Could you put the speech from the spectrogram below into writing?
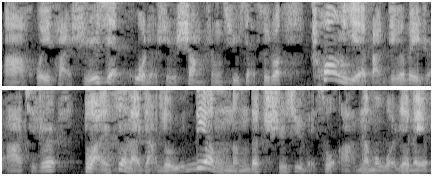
啊回踩十日线或者是上升曲线。所以说创业板这个位置啊，其实短线来讲，由于量能的持续萎缩啊，那么我认为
